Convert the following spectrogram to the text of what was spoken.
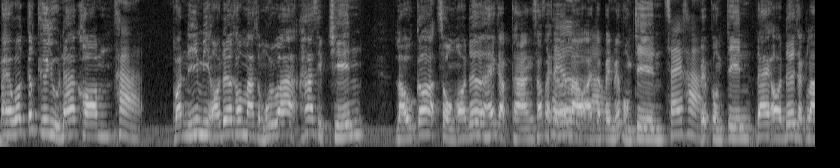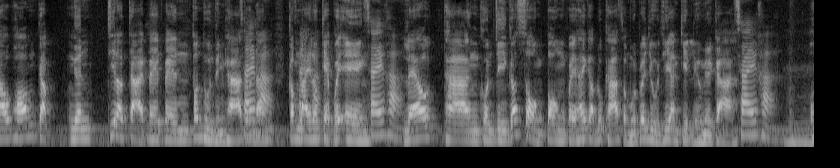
แปลว่าก็คืออยู่หน้าคอม ค่ะ วันนี้มีออเดอร์เข้ามาสมมุติว่า 50 ชิ้น เราก็ส่งออเดอร์ให้กับทางซัพพลายเออ supplier ร์เราเราอาจจะเป็นเว็บของจีน ใช่ค่ะ เว็บของจีนได้ออเดอร์จากเราพร้อมกับ เงินที่เราจ่ายไปเป็นต้นทุนสินค้าใช่ตัวนั้นค่ะกำไรใช่ค่ะเราเก็บไว้เองใช่ค่ะ แล้วทางคนจีนก็ส่งตรงไปให้กับลูกค้าสมมุติว่าอยู่ที่อังกฤษหรืออเมริกาใช่ค่ะเอ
